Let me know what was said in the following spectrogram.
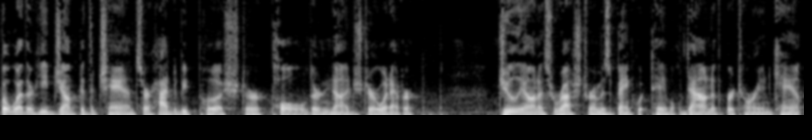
But whether he jumped at the chance or had to be pushed or pulled or nudged or whatever, Julianus rushed from his banquet table down to the Praetorian camp.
